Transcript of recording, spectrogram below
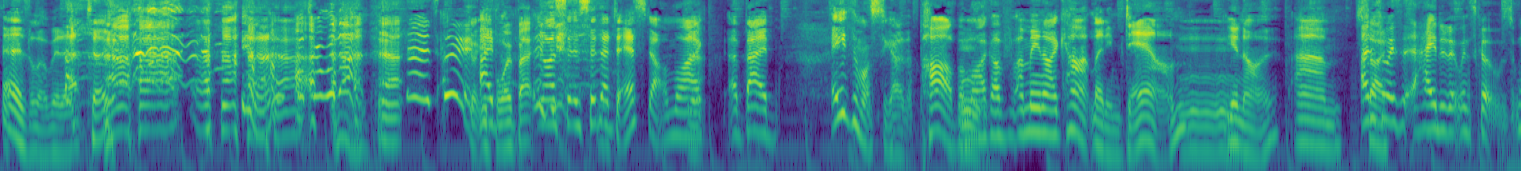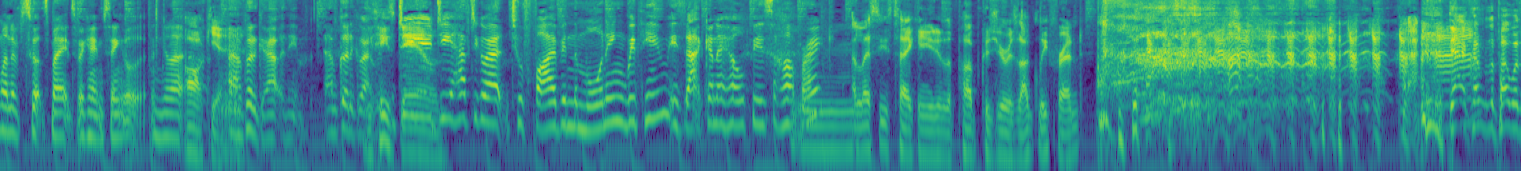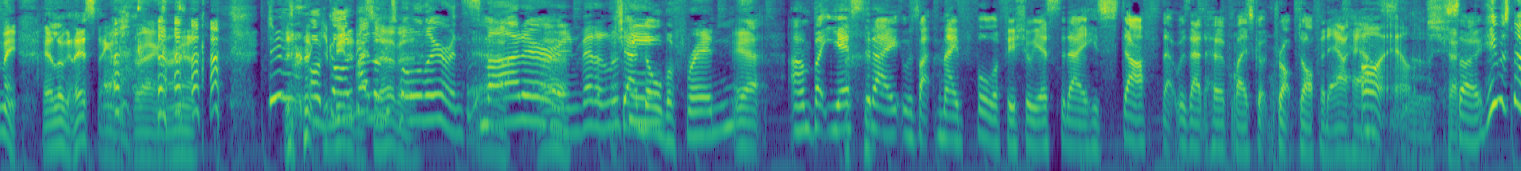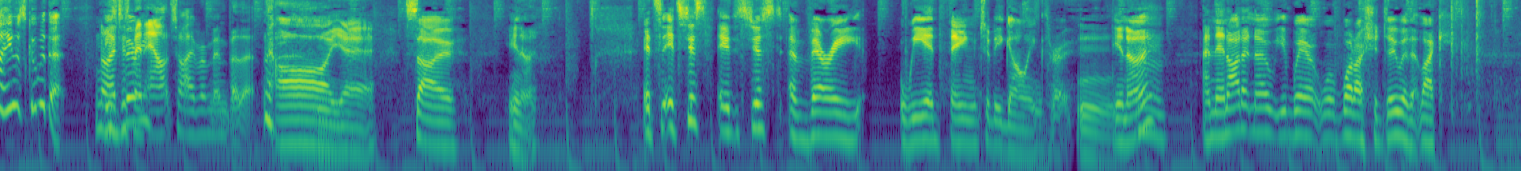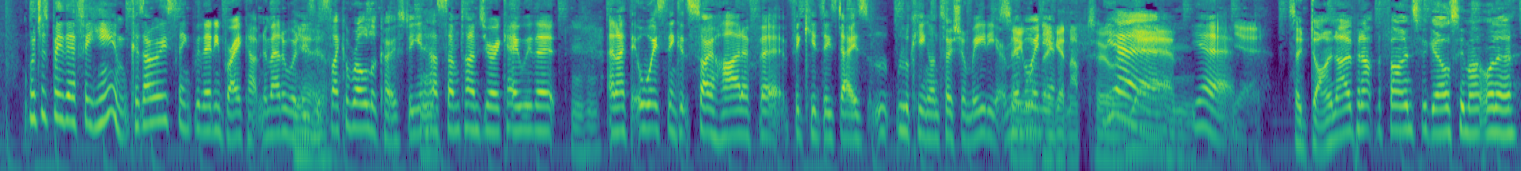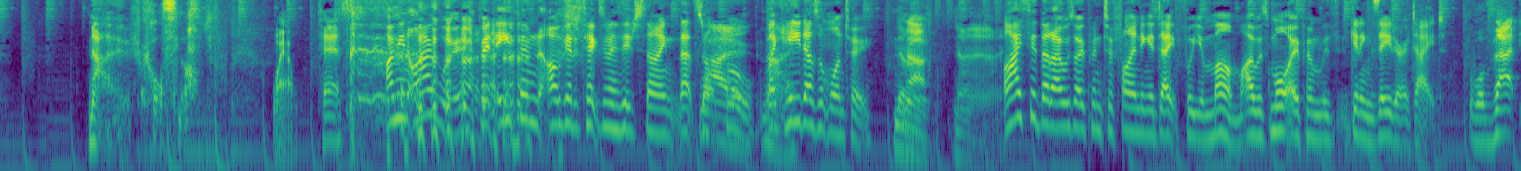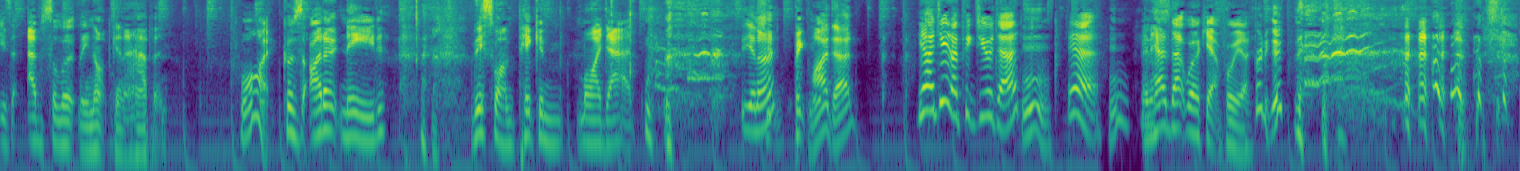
There's a little bit of that too. you know, what's wrong with that? Yeah. No, it's good. Got your boy back. You I said, said that to Esther. I'm like, uh, babe, Ethan wants to go to the pub. I'm mm. like, I've, I mean, I can't let him down. Mm. You know. Um, I just always hated it when Scott, one of Scott's mates became single, and you're like, Oh, yeah. I've got to go out with him. I've got to go out. If with he's him. Do you down. do you have to go out till five in the morning with him? Is that going to help his heartbreak? Mm. Unless he's taking you to the pub because you're his ugly friend. Dad, come to the pub with me. Hey, look at this thing I'm dragging around. oh Community God, I look service. taller and smarter Yeah. and better looking. chatting to all the friends. Yeah. Um, but yesterday it was like made full official. Yesterday, his stuff that was at her place got dropped off at our house. oh, house. ouch. So he was no, he was good with it. No, I just very- meant ouch. I remember that. Oh yeah. So, you know, it's it's just it's just a very weird thing to be going through. You know, Mm. And then I don't know where what I should do with it. Like, We'll just be there for him because I always think with any breakup, no matter what it is, Yeah. it's like a roller coaster. You know how sometimes you're okay with it, mm-hmm. and I th- always think it's so harder for, for kids these days l- looking on social media. Seeing Remember what when they're you getting up to. Yeah, and- yeah, yeah. So don't open up the phones for girls who might want to. No, of course not. Wow. Tess. I mean, I would, but Ethan, I'll get a text message saying that's not No, cool. no. Like, he doesn't want to. No. No. No, no, no. I said that I was open to finding a date for your mum. I was more open with getting Zeta a date. Well, that is absolutely not going to happen. Why? Because I don't need this one picking my dad. you know? Pick my dad. Yeah, I did. I picked your dad. Mm. Yeah. And how'd that work out for you? Pretty good.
